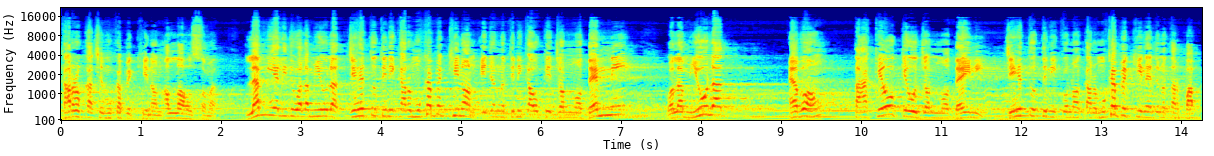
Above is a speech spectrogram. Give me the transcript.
কারোর কাছে মুখাপেক্ষী নন। আল্লাহ সমাদ। লাম ইয়ালিদ ওয়ালাম ইউলাদ। যেহেতু তিনি কারও মুখাপেক্ষী নন এই জন্য তিনি কাউকে জন্ম দেননি। ওয়ালাম ইউলাদ, এবং তাকেও কেউ জন্ম দেয়নি। যেহেতু তিনি কোনো কারও মুখাপেক্ষী নেই জন্য তার বাপ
